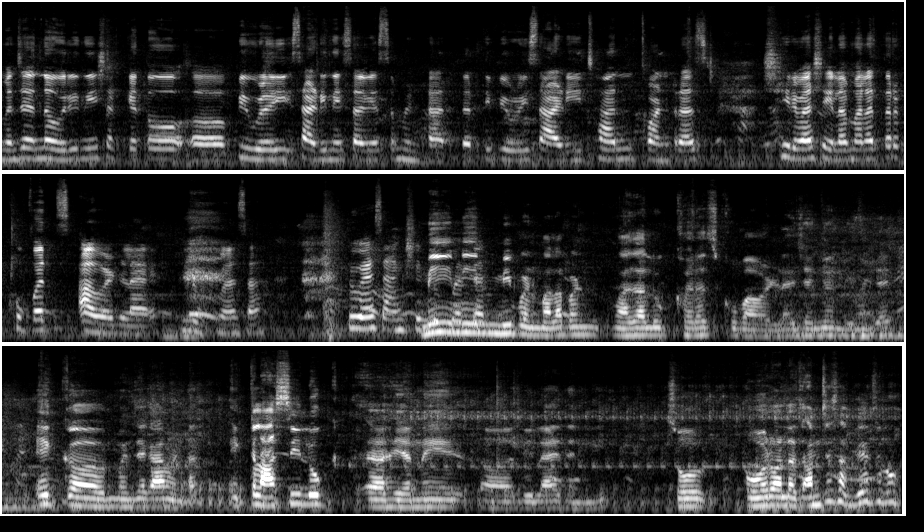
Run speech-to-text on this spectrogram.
म्हणजे नवरीने शक्यतो पिवळी साडी नेसावी असं म्हणतात. तर ती पिवळी साडी छान कॉन्ट्रास्ट हिरवा शेला मला तर खूपच आवडलाय लुक माझा. तू काय सांगशील मी मी? मी पण मला पण माझा लुक खरंच खूप आवडलाय जेन्युअनली म्हणजे एक म्हणजे काय म्हणतात एक क्लासी लुक याने अं, दिलाय त्यांनी. सो ओव्हरऑलच आमचे सगळेच लुक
